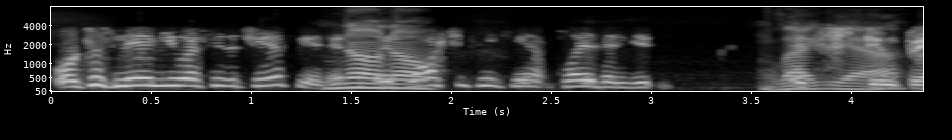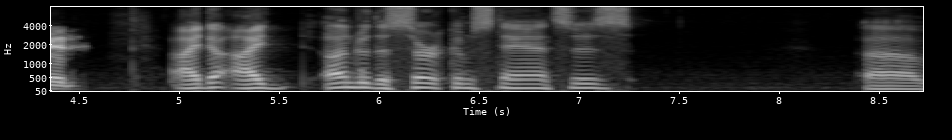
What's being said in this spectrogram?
or just name USC the champion. If, No, if no. Washington can't play, then you, Like, it's yeah. stupid. I, I under the circumstances, uh,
